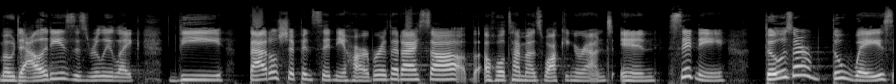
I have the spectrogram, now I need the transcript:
modalities is really like the battleship in Sydney Harbor that I saw the whole time I was walking around in Sydney those are the ways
